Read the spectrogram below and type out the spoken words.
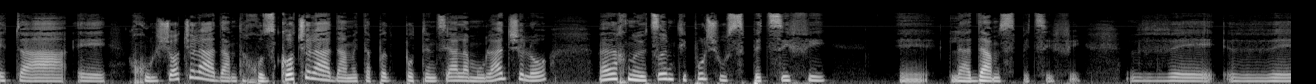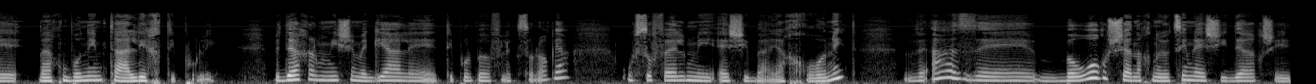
את החולשות של האדם, את החוזקות של האדם, את הפוטנציאל המולד שלו, ואנחנו יוצרים טיפול שהוא ספציפי אה, לאדם ספציפי. ו, ו, ואנחנו בונים תהליך טיפולי. בדרך כלל מי שמגיע לטיפול ברפלקסולוגיה, הוא סופל מאיזושהי בעיה כרונית, ואז אה, ברור שאנחנו יוצאים לאיזושהי דרך שהיא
